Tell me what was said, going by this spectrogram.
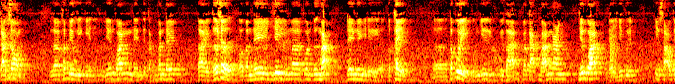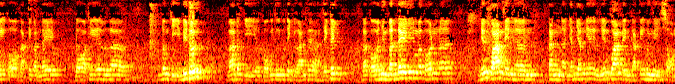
các xóm là phát biểu ý kiến liên quan đến các vấn đề tại cơ sở có vấn đề gì mà còn vướng mắc đề nghị để tập thể ờ, cấp ủy cũng như ủy ban và các ban ngành liên quan để giải quyết thì sau khi có các cái vấn đề đó thì là đồng chí bí thư và đồng chí phó bí thư chủ tịch ủy án sẽ giải trình và có những vấn đề nhưng mà còn ờ, liên quan đến tăng tầng nhân dân liên quan đến các cái hội nghị xóm.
